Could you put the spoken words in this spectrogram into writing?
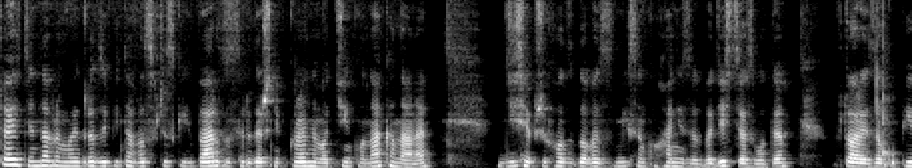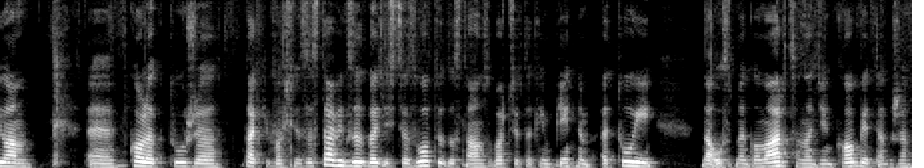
Cześć, dzień dobry moi drodzy, witam Was wszystkich bardzo serdecznie w kolejnym odcinku na kanale. Dzisiaj przychodzę do Was z miksem kochani za 20 zł. Wczoraj zakupiłam e, w kolekturze taki właśnie zestawik za 20 zł. Dostałam, zobaczcie, w takim pięknym etui na 8 marca, na Dzień Kobiet, także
